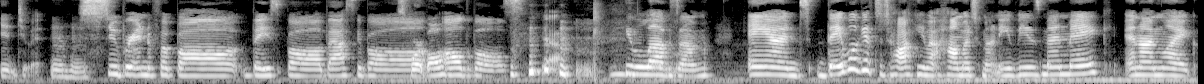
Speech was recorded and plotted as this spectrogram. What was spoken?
into it. Super into football, baseball, basketball, Sport ball? all the balls. Yeah. he loves them. And they will get to talking about how much money these men make and I'm like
